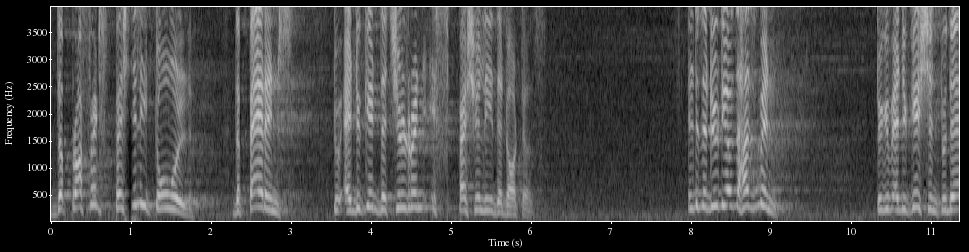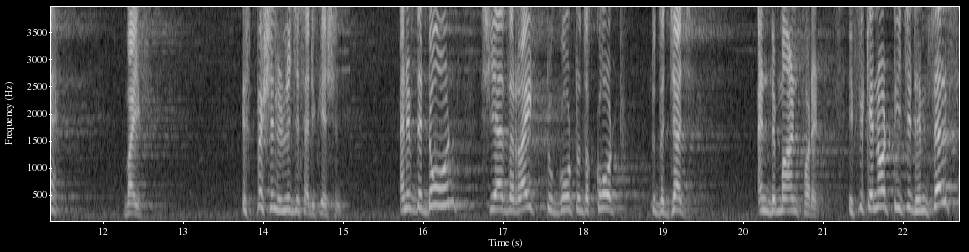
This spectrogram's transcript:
The Prophet specially told the parents to educate the children, especially the daughters. It is the duty of the husband to give education to their wife, especially religious education. And if they don't, she has the right to go to the court, to the judge, and demand for it. If he cannot teach it himself,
